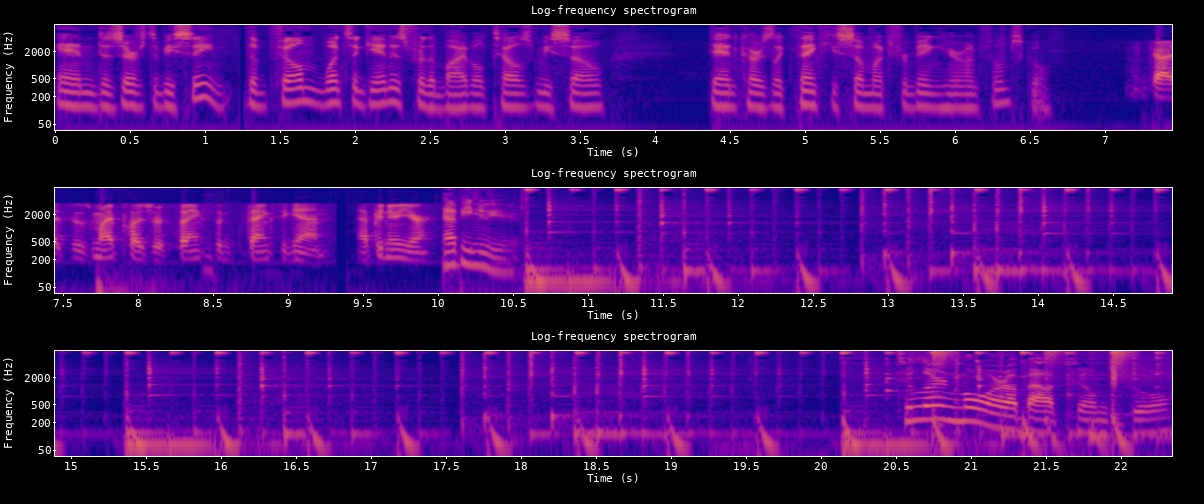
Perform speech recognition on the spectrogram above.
and deserves to be seen. The film, once again, is for the Bible tells me so. Dan Karslake, thank you so much for being here on Film School. Guys, it was my pleasure. Thanks thanks again. Happy New Year. Happy New Year. To learn more about Film School,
